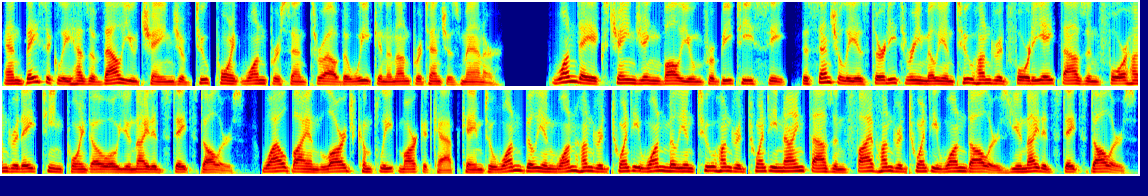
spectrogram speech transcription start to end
and basically has a value change of 2.1% throughout the week in an unpretentious manner. One-day exchanging volume for BTC essentially is 33,248,418.00 United States dollars, while by and large complete market cap came to $1,121,229,521 United States dollars,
